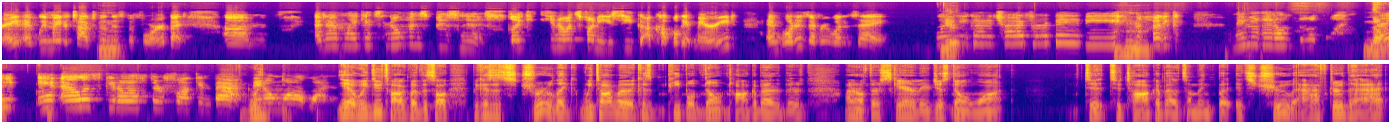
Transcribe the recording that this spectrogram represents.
Right, and we might have talked about Mm. this before, but um, and I'm like, it's no one's business. Like, you know, it's funny. You see a couple get married, and what does everyone say? When You're- are you gonna try for a baby? Mhm. like, maybe they don't want no. one, right? Aunt Alice, get off their fucking back. We- they don't want one. Yeah, we do talk about this all because it's true. Like we talk about it because people don't talk about it. They're I don't know if they're scared. They just don't want to to talk about something. But it's true. After that,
